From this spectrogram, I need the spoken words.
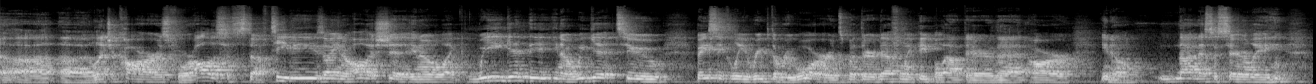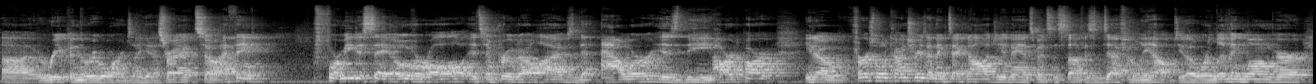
uh, uh, electric cars, for all this stuff, TVs, you know, all this shit. You know, like we get the, you know, we get to basically reap the rewards, but there are definitely people out there that are, you know, not necessarily uh, reaping the rewards, I guess, right? So I think for me to say overall it's improved our lives. The hour is the hard part. You know first world countries i think technology advancements and stuff has definitely helped. You know we're living longer.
